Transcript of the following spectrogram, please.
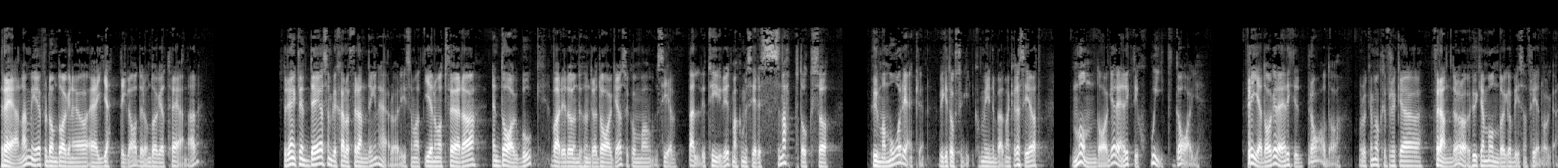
träna mer för de dagarna jag är jätteglad är de dagar jag tränar. Så det är egentligen det som blir själva förändringen här. Då, liksom att genom att föra en dagbok varje dag under 100 dagar så kommer man se väldigt tydligt, man kommer se det snabbt också hur man mår egentligen. Vilket också kommer innebära att man kanske ser att måndagar är en riktig skitdag. Fredagar är en riktigt bra dag. Och då kan man också försöka förändra då. Hur kan måndagar bli som fredagar?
